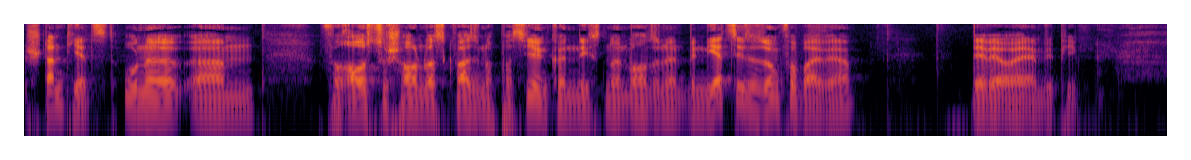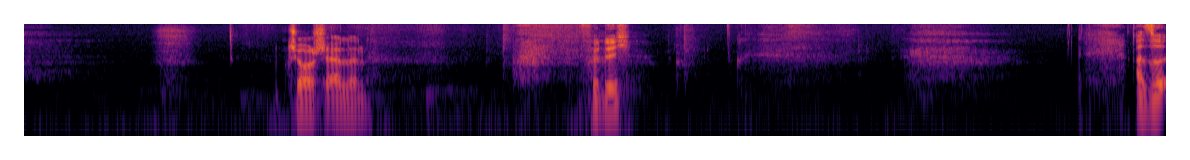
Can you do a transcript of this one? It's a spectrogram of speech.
Stand jetzt, ohne ähm, vorauszuschauen, was quasi noch passieren können in den nächsten neun Wochen, sondern wenn jetzt die Saison vorbei wäre, wer wäre euer MVP? Josh Allen. Für dich? Also,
